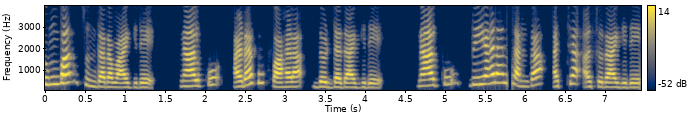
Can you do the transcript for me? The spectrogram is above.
ತುಂಬಾ ಸುಂದರವಾಗಿದೆ. ನಾಲ್ಕು, ಹಡಗು ಬಹಳ ದೊಡ್ಡದಾಗಿದೆ. ನಾಲ್ಕು ಪ್ರಿಯಳ ಲಂಗ ಹಚ್ಚ ಹಸುರಾಗಿದೆ.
